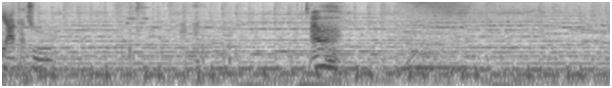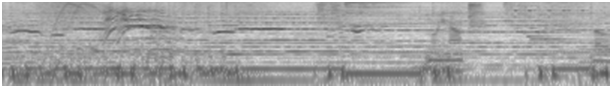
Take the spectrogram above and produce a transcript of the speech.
Pikachu. Ah. Ugh. Mooney Mount. Boom.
